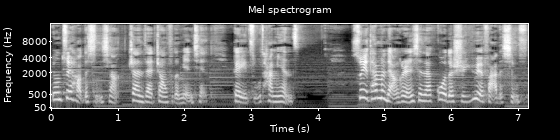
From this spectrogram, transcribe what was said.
用最好的形象站在丈夫的面前，给足他面子。所以他们两个人现在过的是越发的幸福。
